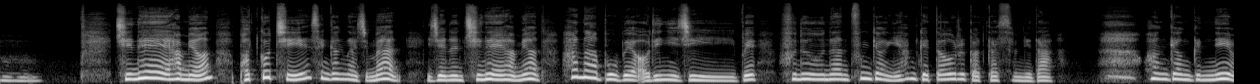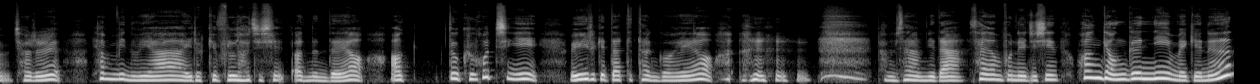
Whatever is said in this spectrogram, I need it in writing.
음. 진해 하면 벚꽃이 생각나지만 이제는 진해 하면 하나보배 어린이집의 훈훈한 풍경이 함께 떠오를 것 같습니다. 황경근님, 저를 현민우야 이렇게 불러주셨는데요. 아, 또 그 호칭이 왜 이렇게 따뜻한 거예요? 감사합니다. 사연 보내주신 황경근님에게는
